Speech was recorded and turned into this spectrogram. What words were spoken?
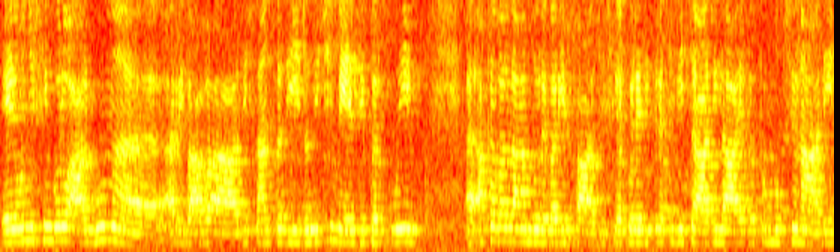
E ogni singolo album eh, arrivava a distanza di 12 mesi per cui accavallando le varie fasi, sia quelle di creatività, di live, promozionali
